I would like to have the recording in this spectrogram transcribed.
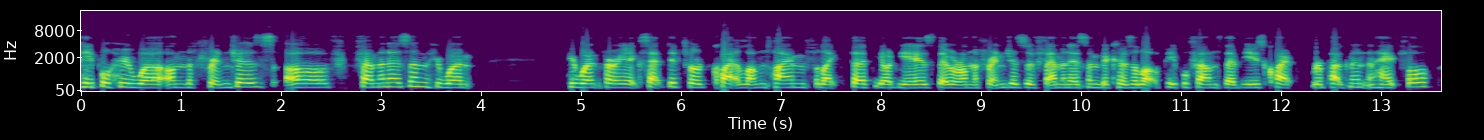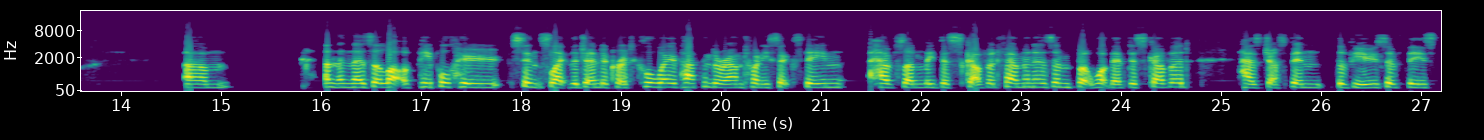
people who were on the fringes of feminism who weren't who weren't very accepted for quite a long time for like 30 odd years they were on the fringes of feminism because a lot of people found their views quite repugnant and hateful um, and then there's a lot of people who since like the gender critical wave happened around 2016 have suddenly discovered feminism but what they've discovered has just been the views of these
